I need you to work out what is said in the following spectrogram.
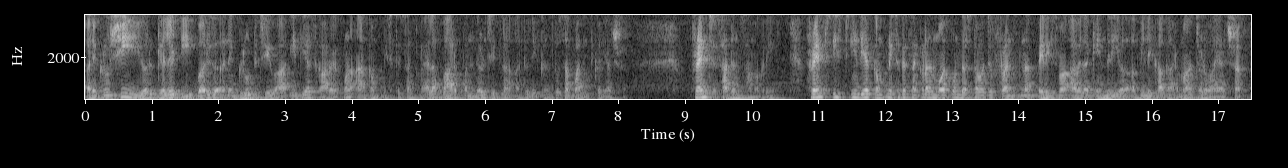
અને કૃષિયર ગેલેટી, બર્ગ અને ગ્રુટ જેવા ઇતિહાસકારોએ પણ આ કંપની સાથે સંકળાયેલા બાર પંદર જેટલા આધુનિક ગ્રંથો સંપાદિત કર્યા છે. ફ્રેન્ચ સાધન સામગ્રી. ફ્રેન્ચ ઈસ્ટ ઇન્ડિયા કંપની સાથે સંકળાયેલ મહત્વપૂર્ણ દસ્તાવેજો ફ્રાન્સના પેરિસમાં આવેલા કેન્દ્રીય અભિલેખાગારમાં જળવાયા છે.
